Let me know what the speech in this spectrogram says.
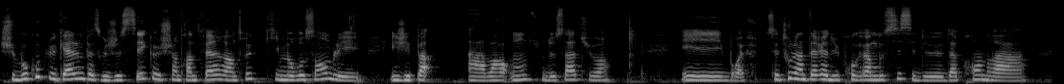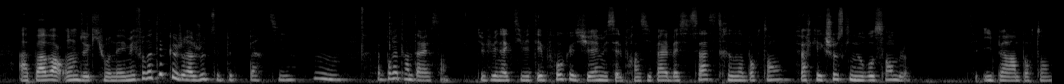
je suis beaucoup plus calme parce que je sais que je suis en train de faire un truc qui me ressemble et, et j'ai pas à avoir honte de ça, tu vois. Et bref, c'est tout l'intérêt du programme aussi, c'est d'apprendre à, à pas avoir honte de qui on est. Mais faudrait peut-être que je rajoute cette petite partie. Hmm, ça pourrait être intéressant. Tu fais une activité pro que tu aimes et c'est le principal, ben c'est ça, c'est très important. Faire quelque chose qui nous ressemble, c'est hyper important.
